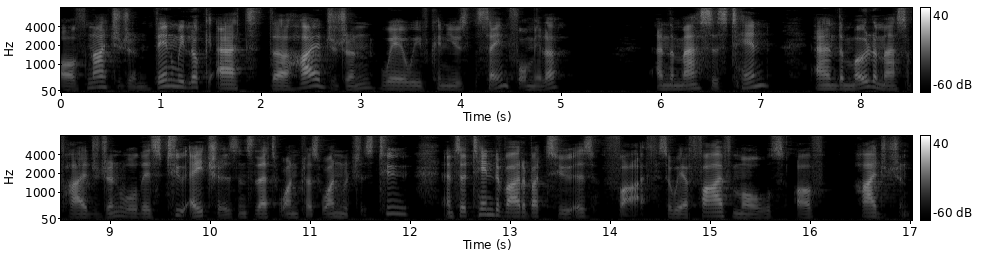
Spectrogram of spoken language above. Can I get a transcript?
of nitrogen. Then we look at the hydrogen, where we can use the same formula, and the mass is 10, and the molar mass of hydrogen, well, there's two H's, and so that's 1 plus 1, which is 2. And so 10 divided by 2 is 5. So we have 5 moles of hydrogen.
